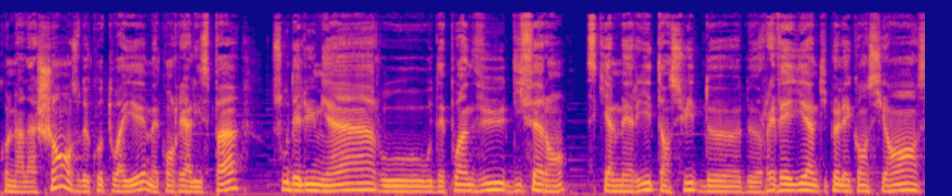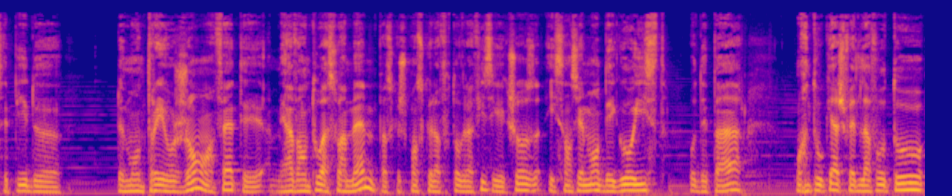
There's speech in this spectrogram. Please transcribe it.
qu'on a la chance de côtoyer mais qu'on réalise pas, sous des lumières ou des points de vue différents, ce qui a le mérite ensuite de, de réveiller un petit peu les consciences et puis de, de montrer aux gens en fait, mais avant tout à soi-même, parce que je pense que la photographie c'est quelque chose essentiellement d'égoïste au départ, ou en tout cas je fais de la photo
